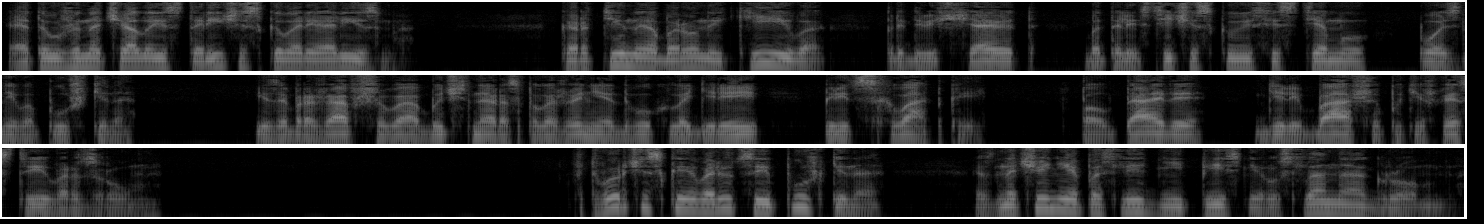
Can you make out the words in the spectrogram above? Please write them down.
Это уже начало исторического реализма. Картины обороны Киева предвещают баталистическую систему позднего Пушкина, изображавшего обычное расположение двух лагерей перед схваткой в Полтаве, Дерибаше, путешествии в Арзрум. В творческой эволюции Пушкина значение последней песни Руслана огромно.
